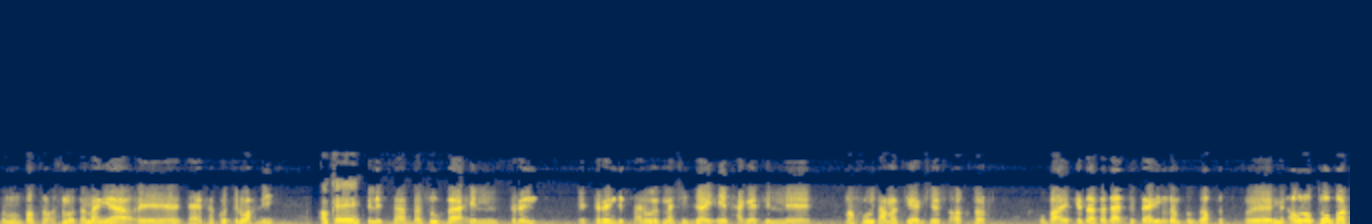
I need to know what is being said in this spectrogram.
في منتصف 2008 آه، ساعتها كنت لوحدي. Okay. كنت لسه بشوف بقى ال trend ال trend بتاع الويب ماشي إزاي إيه الحاجات اللي المفروض يتعمل فيها research أكتر. وبعد كده بدأت تقريبا بالظبط من أول أكتوبر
